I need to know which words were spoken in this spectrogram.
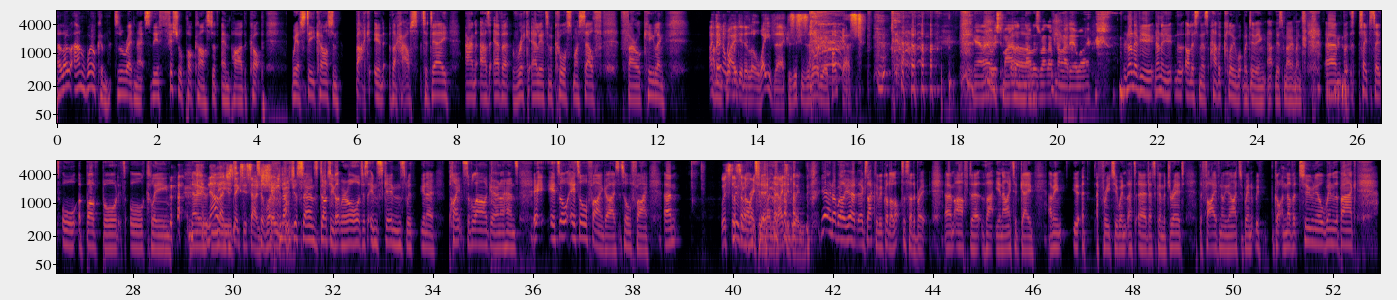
Hello and welcome to the Red Nets, the official podcast of Empire the Kop. We have Steve Carson back in the house today, and as ever, Rick Elliott, and of course myself, Farrell Keeling. I, I don't mean, know why we, I did a little wave there because this is an audio podcast. yeah, I always smile and nod as well. I've no idea why. none of you, none of you, our listeners, have a clue what we're doing at this moment. Um, but safe to say, it's all above board. It's all clean. No, now that just makes it sound shady. That just sounds dodgy. Like we're all just in skins with you know pints of lager in our hands. It, it's all, it's all fine, guys. It's all fine. Um, we're still Moving celebrating. Man United win. yeah, no, well, yeah, exactly. We've got a lot to celebrate um, after that United game. I mean, a 3 2 win at uh, Atletico Madrid, the 5 0 United win. We've got another 2 0 win in the bag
